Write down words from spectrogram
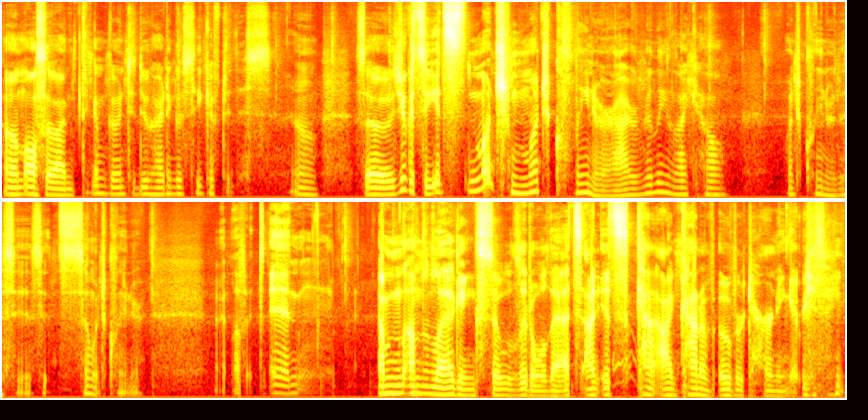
Um, also, I think I'm going to do hide and go seek after this. Oh, so as you can see, it's much much cleaner. I really like how much cleaner this is. It's so much cleaner. I love it. And I'm I'm lagging so little that it's kind I'm kind of overturning everything.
